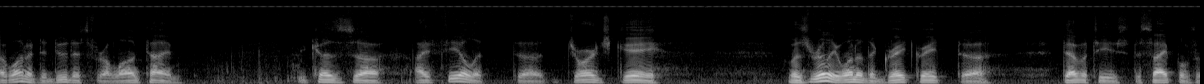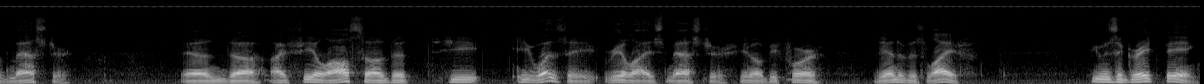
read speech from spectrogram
I wanted to do this for a long time because uh, I feel that uh, George Gaye was really one of the great, great uh, devotees, disciples of Master. And uh, I feel also that he, he was a realized Master, you know, before the end of his life. He was a great being,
